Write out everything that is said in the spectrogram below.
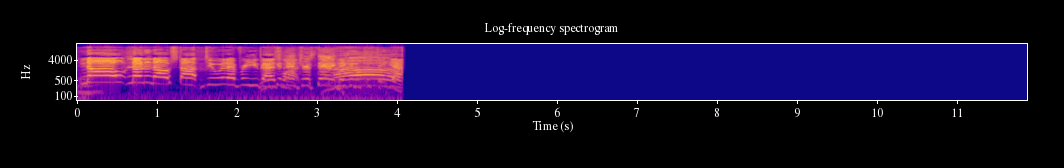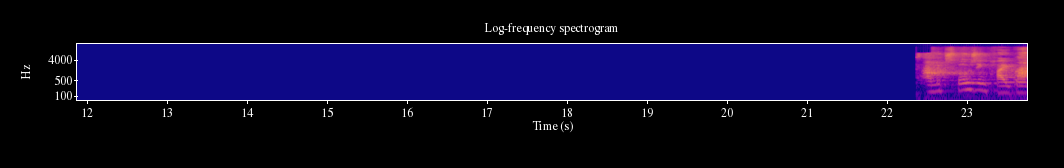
No, know. no, no, no! Stop. Do whatever you guys it want. interesting. Make it interesting. Yeah. I'm exposing Piper.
